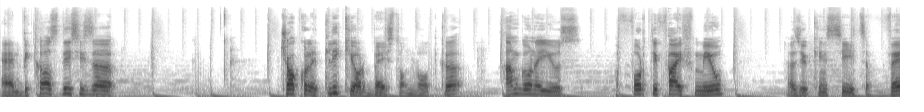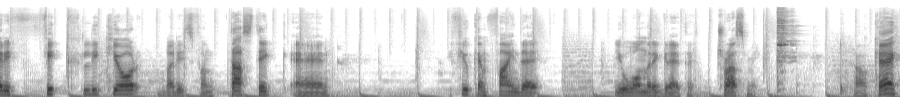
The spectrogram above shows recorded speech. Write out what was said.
And because this is a chocolate liqueur based on vodka, I'm gonna use a 45 ml. As you can see, it's a very thick liqueur, but it's fantastic. And if you can find it, you won't regret it, trust me. Okay,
